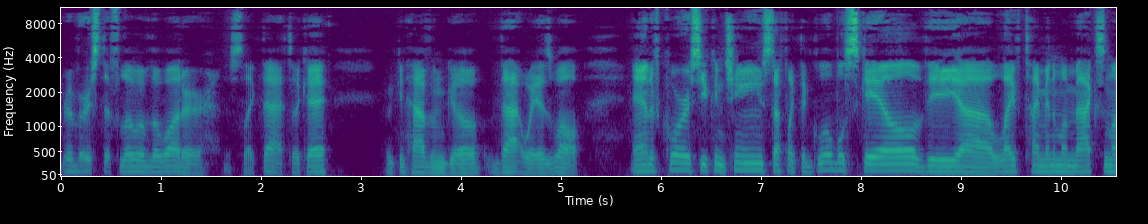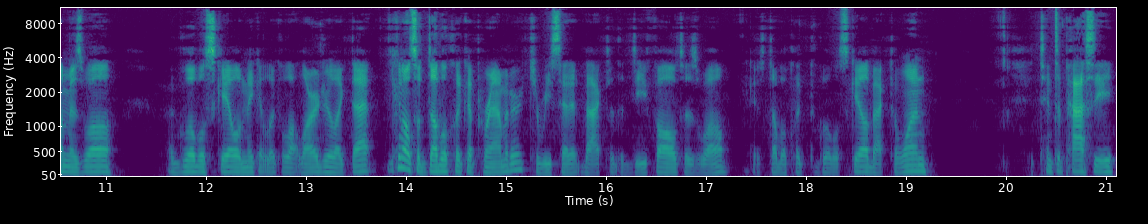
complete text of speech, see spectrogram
Reverse the flow of the water, just like that, okay? We can have them go that way as well. And of course, you can change stuff like the global scale, the uh, lifetime minimum maximum as well. A global scale will make it look a lot larger like that. You can also double click a parameter to reset it back to the default as well. Just double click the global scale back to 1. Tint opacity,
